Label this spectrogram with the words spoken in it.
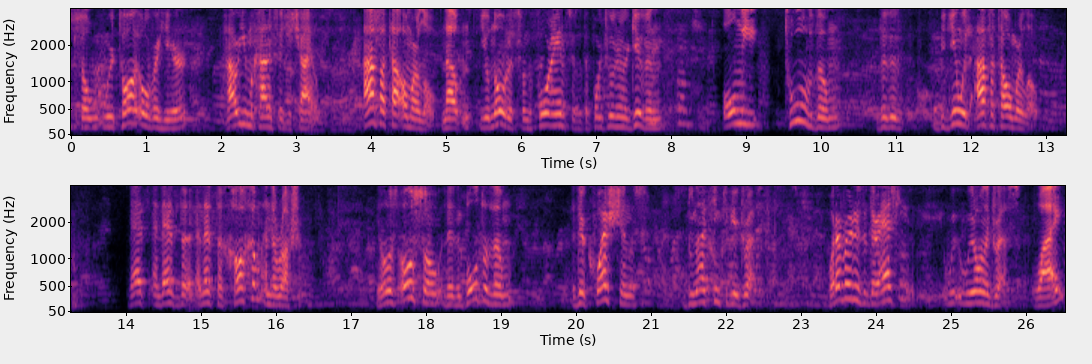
So we're taught over here. How are you mechanech such a child? Afata Omar Lo. Now you'll notice from the four answers that the four children are given, only two of them begin with Afata Omar Lo. That's and that's the and that's the Chacham and the Russian. You notice also that in both of them, their questions do not seem to be addressed. Whatever it is that they're asking, we, we don't address. Why?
